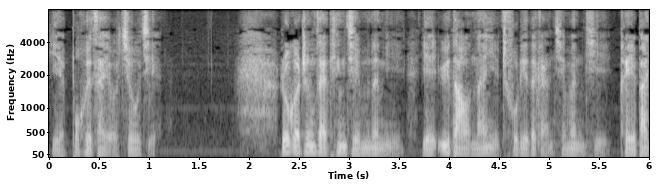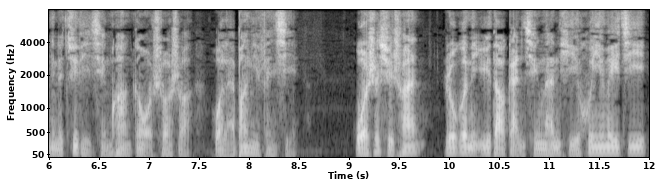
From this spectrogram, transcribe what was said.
也不会再有纠结。如果正在听节目的你也遇到难以处理的感情问题，可以把你的具体情况跟我说说，我来帮你分析。我是许川。如果你遇到感情难题、婚姻危机，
